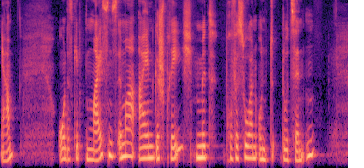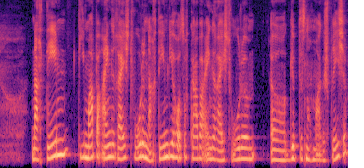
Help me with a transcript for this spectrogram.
Ja. Und es gibt meistens immer ein Gespräch mit Professoren und Dozenten. Nachdem die Mappe eingereicht wurde, nachdem die Hausaufgabe eingereicht wurde, äh, gibt es nochmal Gespräche.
